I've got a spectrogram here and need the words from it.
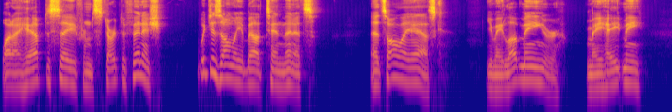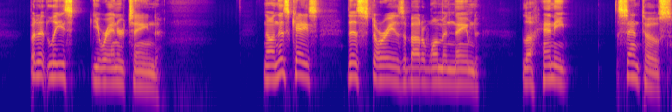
what I have to say from start to finish, which is only about 10 minutes, that's all I ask. You may love me or may hate me, but at least you were entertained. Now, in this case, this story is about a woman named Lohanny Santos,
